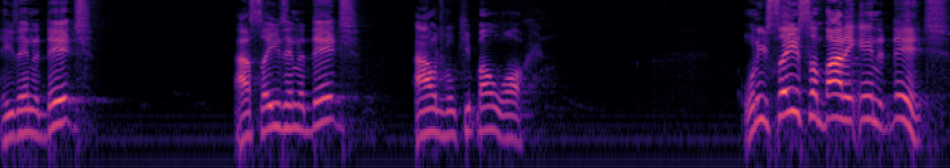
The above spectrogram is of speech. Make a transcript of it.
He's in the ditch. I see he's in the ditch. I'm just to keep on walking. When you see somebody in the ditch,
